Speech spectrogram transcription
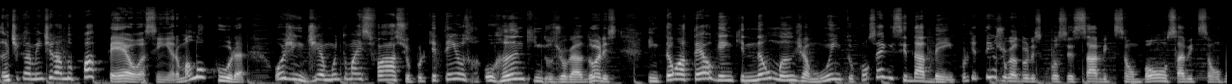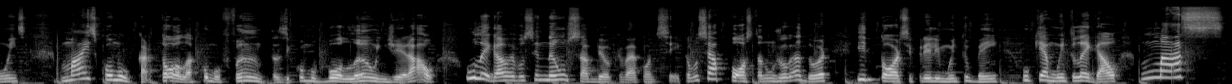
antigamente era no papel, assim, era uma loucura. Hoje em dia é muito mais fácil, porque tem os, o ranking dos jogadores, então até alguém que não manja muito consegue se dar bem, porque tem os jogadores que você sabe que são bons, sabe que são ruins, mas como cartola, como fantasy, como bolão em geral, o legal é você não saber o que vai acontecer. Então você aposta num jogador e torce para ele muito bem, o que é muito legal, mas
